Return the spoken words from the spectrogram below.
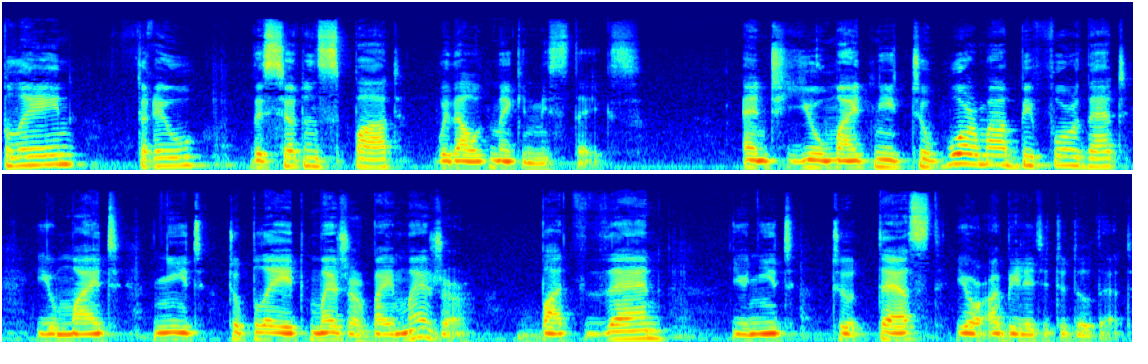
playing through the certain spot without making mistakes. And you might need to warm up before that, you might need to play it measure by measure, but then you need to test your ability to do that.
